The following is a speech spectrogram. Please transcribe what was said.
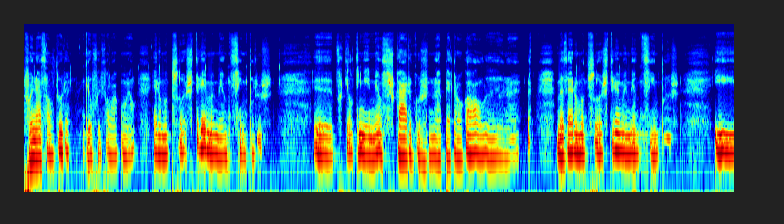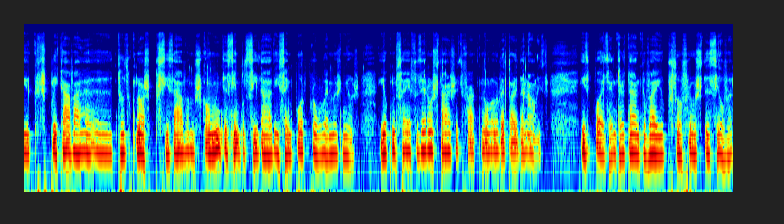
Foi nessa altura que eu fui falar com ele. Era uma pessoa extremamente simples, eh, porque ele tinha imensos cargos na Petrogal, eh, mas era uma pessoa extremamente simples e que explicava uh, tudo o que nós precisávamos com muita simplicidade e sem pôr problemas nenhums. E eu comecei a fazer um estágio, de facto, no laboratório de análises. E depois, entretanto, veio o professor Frausto da Silva,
